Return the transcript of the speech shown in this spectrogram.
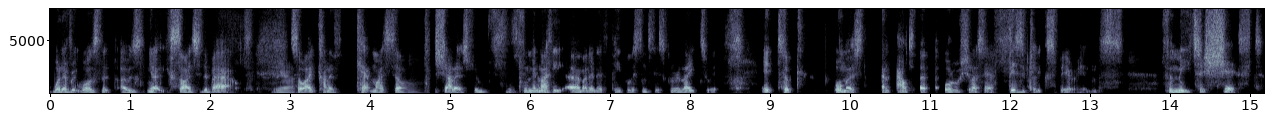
whatever it was that I was, you know, excited about. Yeah. So I kind of kept myself shadows from from and I, um, I don't know if people listening to this can relate to it. It took almost an out, uh, or should I say, a physical experience for me to shift,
